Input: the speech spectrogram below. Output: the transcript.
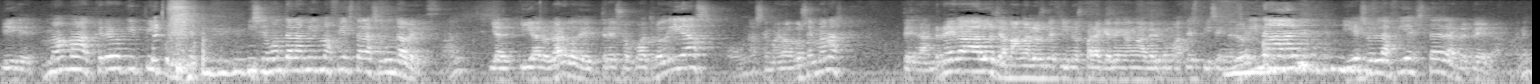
y dice, mamá, creo que pico. Y, se monta la misma fiesta la segunda vez. ¿vale? Y, al- y a lo largo de tres o cuatro días, o una semana o dos semanas, te dan regalos, llaman a los vecinos para que vengan a ver cómo haces pis en el orinal, y eso es la fiesta de la repera. ¿vale?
